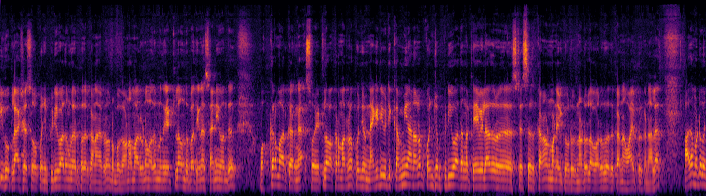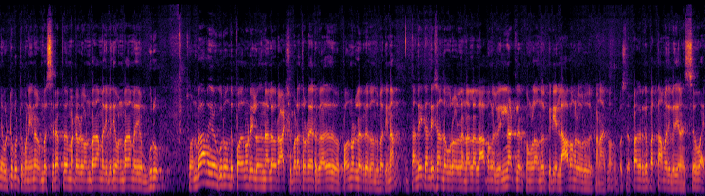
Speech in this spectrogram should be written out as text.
ஈகோ கிளாஷஸோ கொஞ்சம் பிடிவாதங்களும் இருப்பதற்கான வாய்ப்புலாம் ரொம்ப கவனமாக இருக்கணும். அதுவும் வந்து எட்டில் வந்து பார்த்திங்கன்னா சனி வந்து வக்கரமாக இருக்காருங்க. ஸோ எட்டில் வக்கரமாக இருந்தாலும் கொஞ்சம் நெகட்டிவிட்டி கம்மியானாலும் கொஞ்சம் பிடிவாதங்கள் தேவையில்லாத ஒரு ஸ்ட்ரெஸ்ஸு கணவன் மனைவிக்கு ஒரு நடுவில் வருவதற்கான வாய்ப்பு இருக்கனால அதை மட்டும் கொஞ்சம் விட்டு கொடுத்து போனீங்கன்னா ரொம்ப சிறப்பு. மற்றபடி ஒன்பதாம் அதிபதி ஒன்பதாம் அதிபதி குரு ஸோ ஒன்பதாம் குரு வந்து பதினொன்றில் வந்து நல்ல ஒரு ஆட்சி பலத்தோடு இருக்குது. அதாவது பதினொன்றில் இருக்கிறது வந்து பார்த்திங்கன்னா தந்தை தந்தை சார்ந்த உறவுகளில் நல்ல லாபங்கள் வெளிநாட்டில் இருக்கவங்களாம் வந்து பெரிய லாபங்கள் வருவதற்கான வாய்ப்பு ரொம்ப சிறப்பாக இருக்குது பத்தாம் அதிபதியான செவ்வாய்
